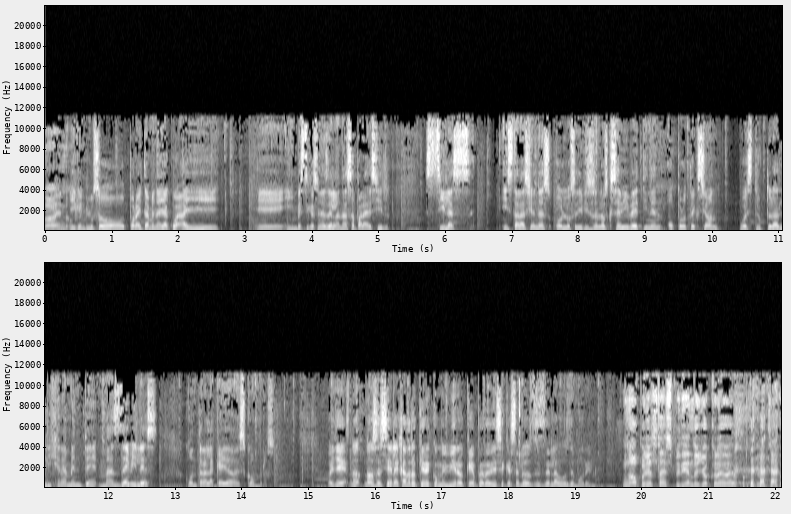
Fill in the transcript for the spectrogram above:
Ay, no. Y que incluso por ahí también hay, hay eh, investigaciones de la NASA para decir si las instalaciones o los edificios en los que se vive tienen o protección o estructuras ligeramente más débiles contra la caída de escombros. Oye, no, no sé si Alejandro quiere convivir o qué, pero dice que saludos desde Lagos de Moreno. No, pues ya está despidiendo, yo creo, ¿eh? Porque dijo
